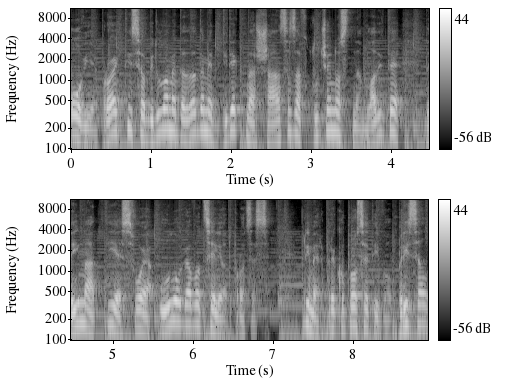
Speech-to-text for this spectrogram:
овие проекти се обидуваме да дадеме директна шанса за вклученост на младите да имаат тие своја улога во целиот процес. Пример, преку посети во Брисел,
